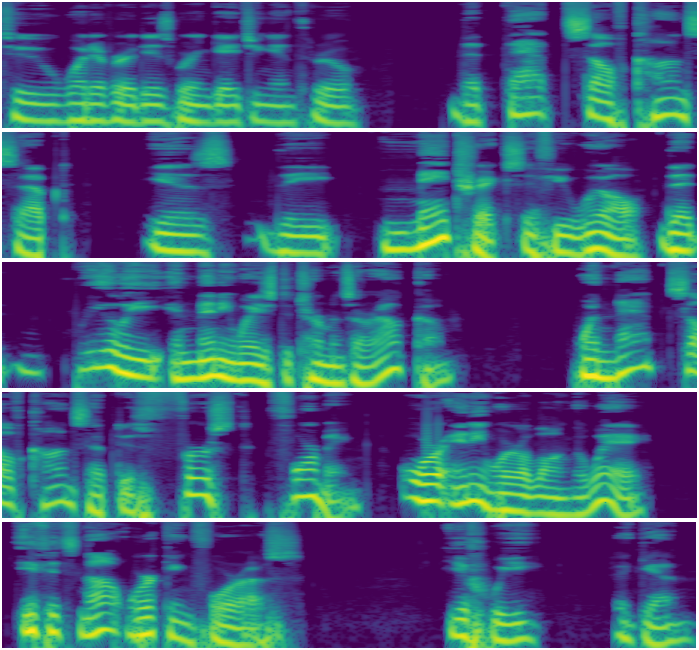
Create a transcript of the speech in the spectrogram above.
to whatever it is we're engaging in through, that that self concept is the matrix, if you will, that really in many ways determines our outcome. When that self concept is first forming, or anywhere along the way, if it's not working for us, if we again,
